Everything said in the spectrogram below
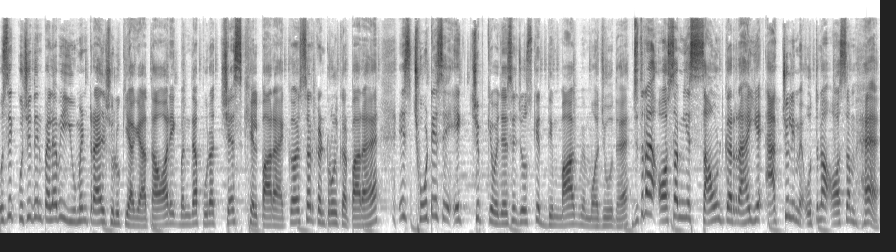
उसे कुछ ही दिन पहले भी ह्यूमन ट्रायल शुरू किया गया था और एक बंदा पूरा चेस खेल पा रहा है कर्सर कंट्रोल कर पा रहा है। इस छोटे से एक चिप की वजह से जो उसके दिमाग में मौजूद है। जितना औसम ये साउंड कर रहा है, ये एक्चुअली में उतना औसम है।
